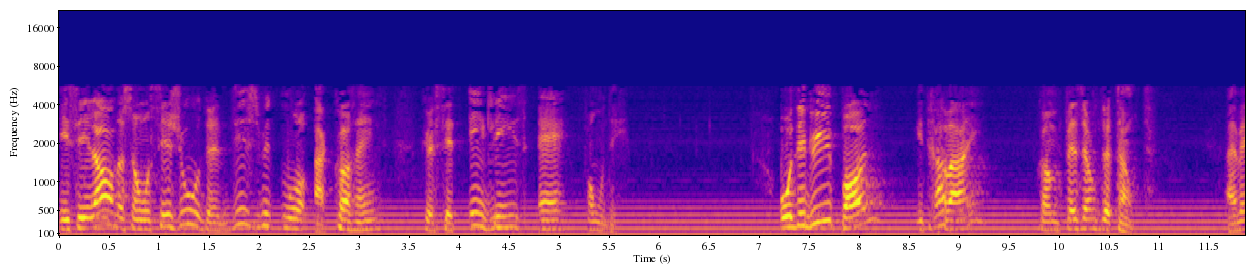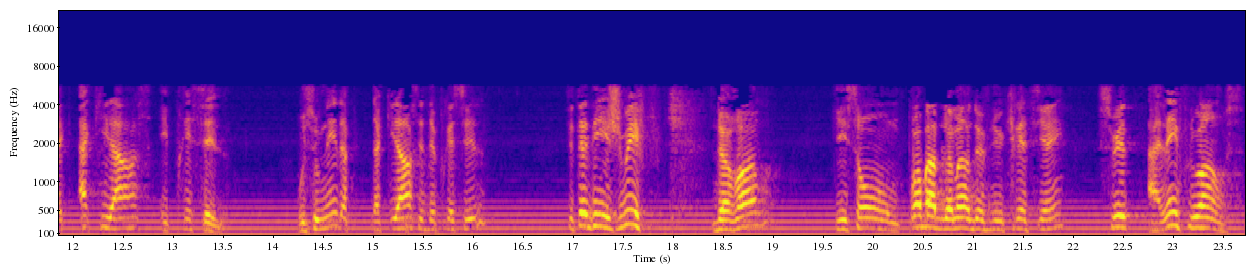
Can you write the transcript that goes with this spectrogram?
Et c'est lors de son séjour de 18 mois à Corinthe que cette Église est fondée. Au début, Paul, il travaille comme faiseur de tentes avec Aquilas et Priscille. Vous vous souvenez d'Aquilas et de Priscille? C'était des Juifs de Rome qui sont probablement devenus chrétiens suite à l'influence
